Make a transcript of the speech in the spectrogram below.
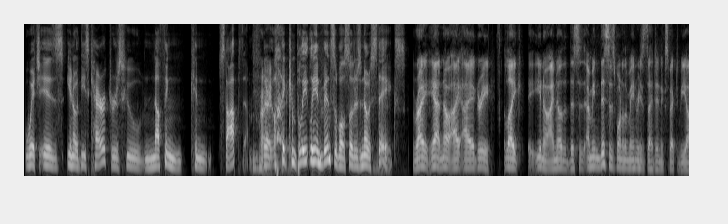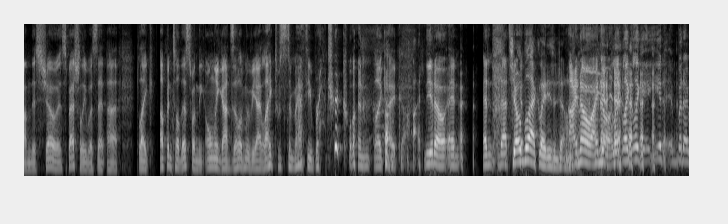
which is you know these characters who nothing can stop them. They're Right. like completely invincible, so there's no stakes. Right. Yeah. No, I, I agree. Like, you know, I know that this is, I mean, this is one of the main reasons I didn't expect to be on this show, especially was that, uh, like, up until this one, the only Godzilla movie I liked was the Matthew Broderick one. Like, Oh I, God, you know, and, and that's Joe because- Black, ladies and gentlemen. I know, I know. Like, like, like, know, but I,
